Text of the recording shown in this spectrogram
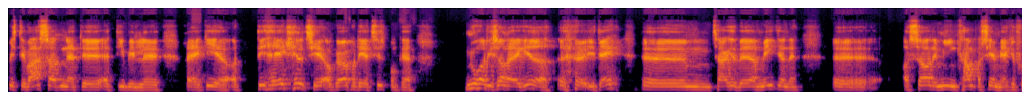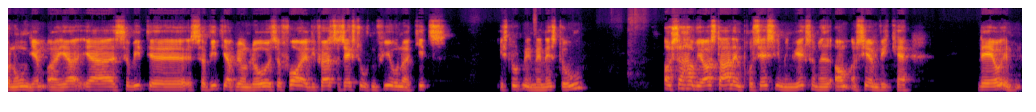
hvis det var sådan, at, øh, at de ville øh, reagere. Og det havde jeg ikke held til at gøre på det her tidspunkt her. Nu har de så reageret øh, i dag, øh, takket være medierne, øh, og så er det min kamp at se, om jeg kan få nogen hjem. Og jeg, jeg, så, vidt, øh, så vidt jeg er blevet lovet, så får jeg de første 6.400 kits i slutningen af næste uge. Og så har vi også startet en proces i min virksomhed om at se, om vi kan lave en,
